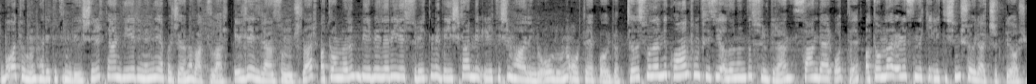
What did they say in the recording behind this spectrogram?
bu atomun hareketini değiştirirken diğerinin ne yapacağına baktılar. Elde edilen sonuçlar atomların birbirleriyle sürekli ve değişken bir iletişim halinde olduğunu ortaya koydu. Çalışmalarını kuantum fiziği alanında sürdüren Sander Otte, atomlar arasındaki iletişimi şöyle açıklıyor.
